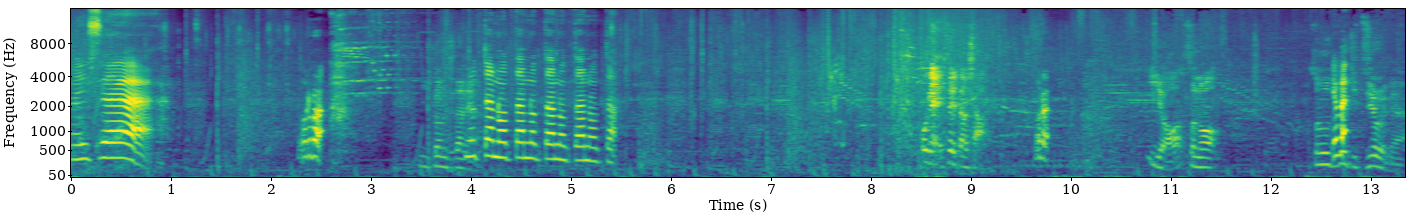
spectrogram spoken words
ナイス。ほら。いい感じだね。乗った乗った乗った乗った乗った。オッケー一人倒した。ほら。いいよ。そのその武器強いね。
